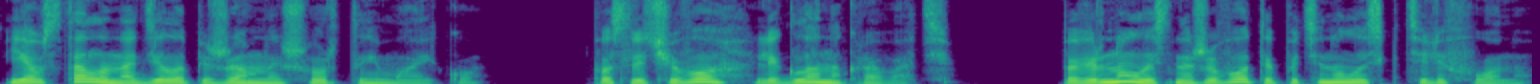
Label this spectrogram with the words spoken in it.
я устало надела пижамные шорты и майку, после чего легла на кровать. Повернулась на живот и потянулась к телефону,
